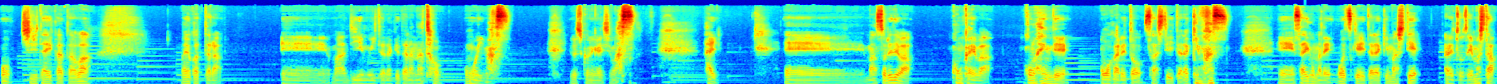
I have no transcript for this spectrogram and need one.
を知りたい方は、まあ、よかったら、えー、まあ、DM いただけたらなと 思います。よろしくお願いします。はい。えー、まあ、それでは、今回は、この辺でお別れとさせていただきます。えー、最後までお付き合いいただきまして、ありがとうございました。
